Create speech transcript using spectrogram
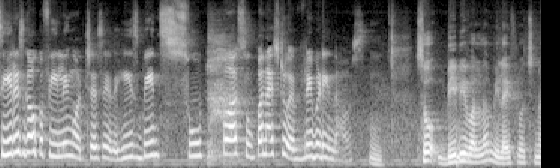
సీరియస్గా ఒక ఫీలింగ్ వచ్చేసేది. He's been super super nice to everybody in the house so BB వల్ల మీ లైఫ్లో వచ్చిన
